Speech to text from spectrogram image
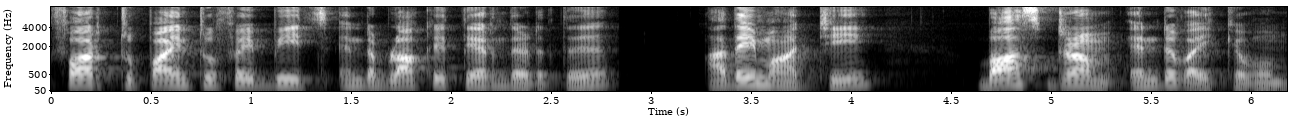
for two point two five beats என்ற பிளாக்கை தேர்ந்தெடுத்து அதை மாற்றி பாஸ் ட்ரம் என்று வைக்கவும்.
